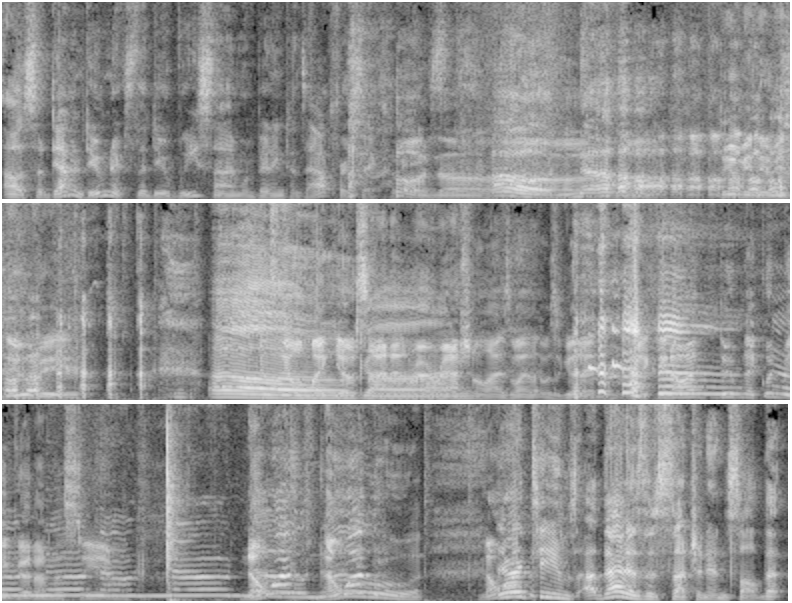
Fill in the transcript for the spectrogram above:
Oh, so Devan Dubnyk's the dude we signed when Binnington's out for six weeks. Oh no! Oh no! Doobie doobie doobie. Oh, It's the old Mike Yeo signing where I God. rationalized why that was good. like, you know what? Dubnik would be good on this team. No, No no one? No one. No There are teams. Uh, that is a, such an insult. That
